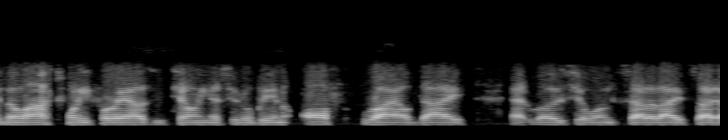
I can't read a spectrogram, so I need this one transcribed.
in the last 24 hours is telling us it'll be an off rail day at Rosehill on Saturday. So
